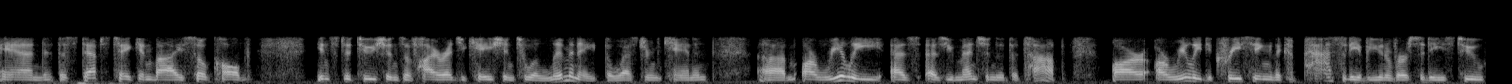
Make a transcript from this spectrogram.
and the steps taken by so called institutions of higher education to eliminate the Western canon um, are really, as as you mentioned at the top, are are really decreasing the capacity of universities to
